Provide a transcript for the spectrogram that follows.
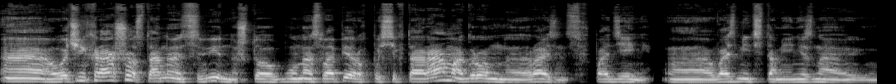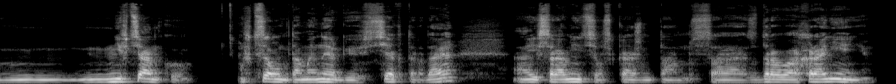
э, очень хорошо становится видно, что у нас, во-первых, по секторам огромная разница в падении. Э, возьмите там, я не знаю, нефтянку, в целом там энергию сектор, да, и сравните его, скажем, там со здравоохранением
